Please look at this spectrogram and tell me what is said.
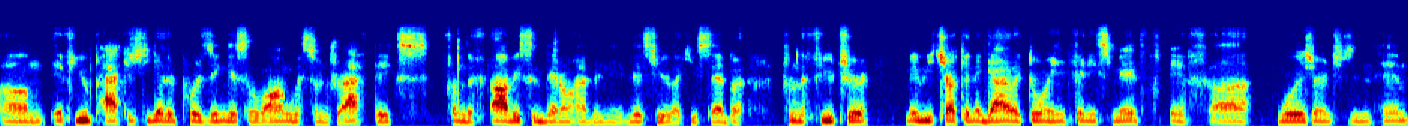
um, if you package together Porzingis along with some draft picks from the obviously they don't have any this year, like you said, but from the future, maybe chuck in a guy like Dorian Finney-Smith if uh, Warriors are interested in him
